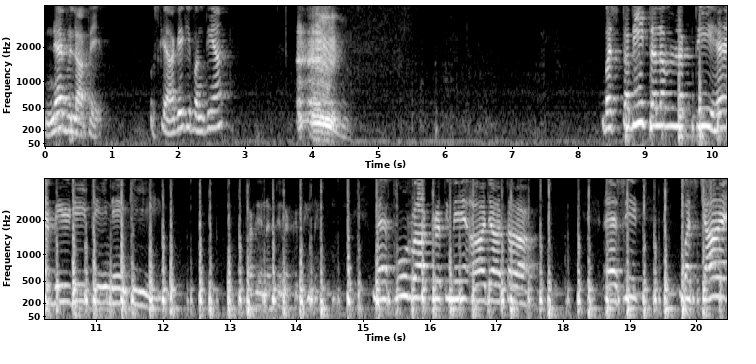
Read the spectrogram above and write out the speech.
नेबुला पे। उसके आगे की पंक्तियाँ। बस तभी तलब लगती है बीड़ी पीने की। आगे न तिनक दिन मैं पूर्वाकृति में आ जाता। ऐसी बस चाय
